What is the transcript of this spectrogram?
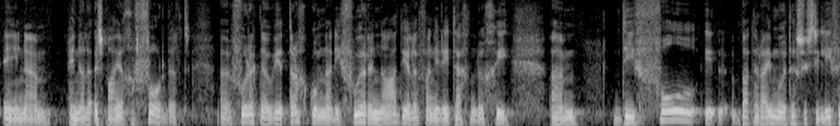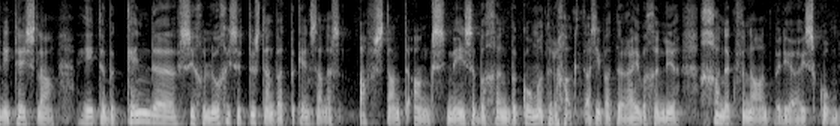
en ehm um, en hulle is baie gevorderd. Uh, voor ek nou weer terugkom na die voor en nadele van hierdie tegnologie. Ehm um, die vol batterymotors soos die Leaf en die Tesla het 'n bekende psigologiese toestand wat bekend staan as afstandangs. Mense begin bekommerd raak as die battery begin leeg, gaan ek vanaand by die huis kom.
